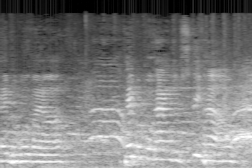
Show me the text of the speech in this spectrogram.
capable they are. Capable hands of Steve Howe.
